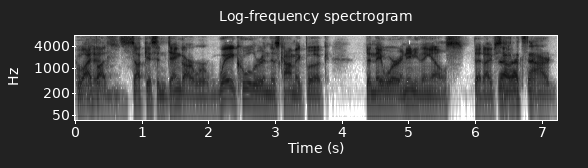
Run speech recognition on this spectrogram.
who All I the thought hits. Zuckuss and Dengar were way cooler in this comic book than they were in anything else that I've seen. No, that's not hard.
